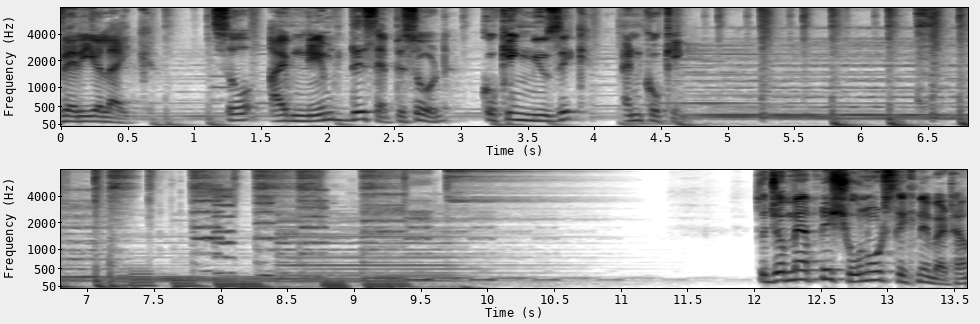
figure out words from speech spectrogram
very alike so I named this episode cooking music and cooking तो जब मैं अपने शो नोट्स लिखने बैठा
